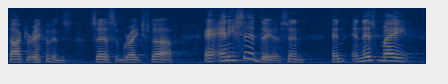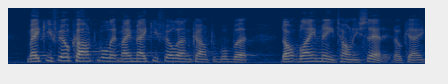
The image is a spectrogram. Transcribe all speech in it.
Dr. Evans says some great stuff. And, and he said this, and, and, and this may make you feel comfortable, it may make you feel uncomfortable, but don't blame me. Tony said it, okay?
